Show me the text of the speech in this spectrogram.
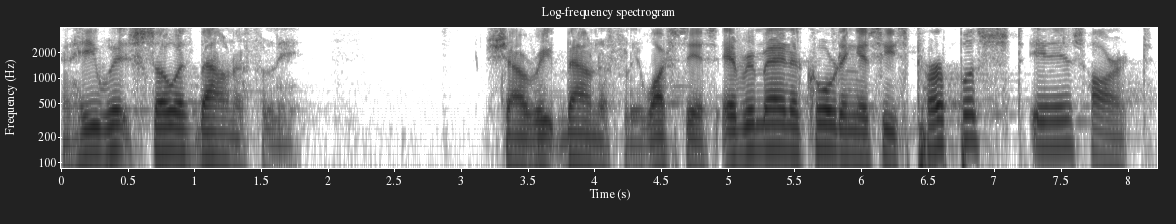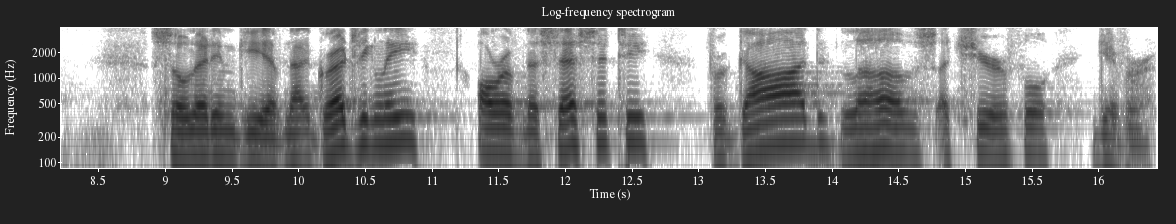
and he which soweth bountifully shall reap bountifully. Watch this. Every man according as he's purposed in his heart, so let him give, not grudgingly or of necessity, for God loves a cheerful giver.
